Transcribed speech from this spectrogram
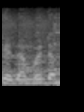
Kill him with the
